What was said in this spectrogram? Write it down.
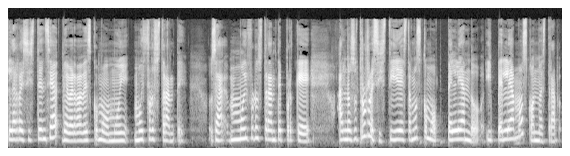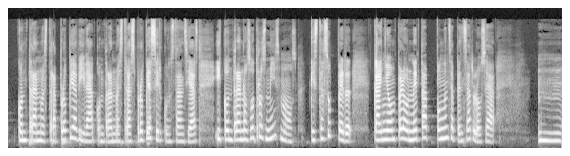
la resistencia de verdad es como muy, muy frustrante. O sea, muy frustrante porque al nosotros resistir estamos como peleando y peleamos contra nuestra propia vida, contra nuestras propias circunstancias y contra nosotros mismos, que está súper cañón, pero neta, pónganse a pensarlo, o sea, mm,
